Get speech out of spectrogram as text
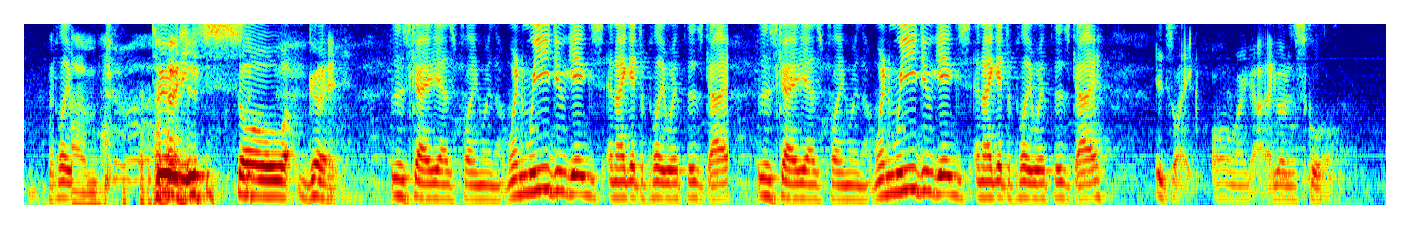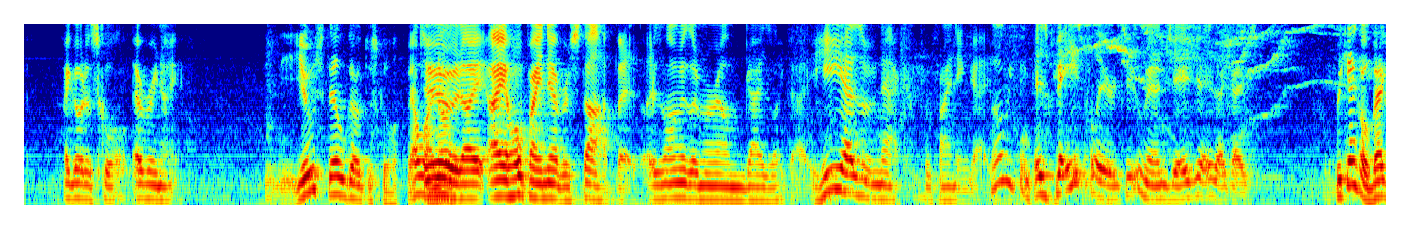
Play, Um, dude, he's so good. This guy he has playing with him. When we do gigs and I get to play with this guy, this guy he has playing with him. When we do gigs and I get to play with this guy, it's like, oh my god, I go to school. I go to school every night. you still go to school. Yeah, why? Dude, I, I hope I never stop, but as long as I'm around guys like that. He has a knack for finding guys. Oh, His bass player too, man, JJ, that guy's We can go back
